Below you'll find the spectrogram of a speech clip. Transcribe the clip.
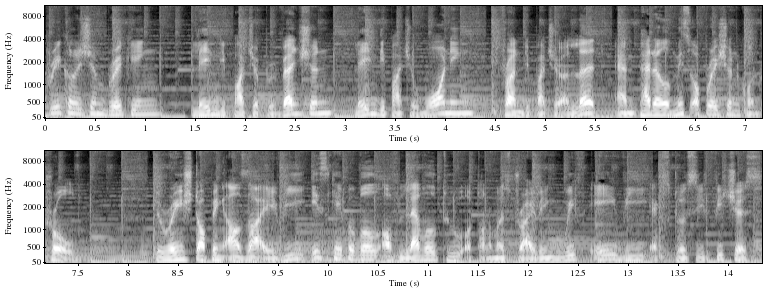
pre-collision braking, lane departure prevention, lane departure warning, front departure alert, and pedal misoperation control. The range-topping Alza AV is capable of level 2 autonomous driving with AV exclusive features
